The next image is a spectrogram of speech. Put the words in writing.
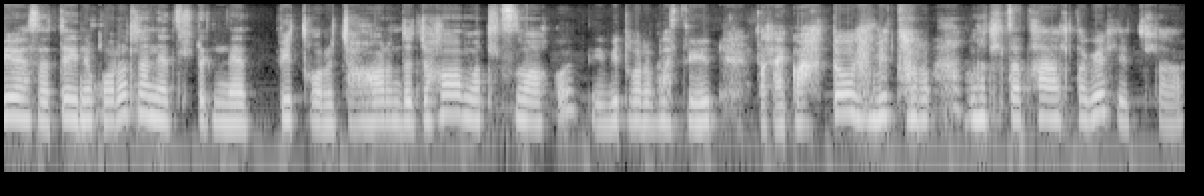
Би бас одоо энэ гуруулаа найзалдаг найз бид гурав хоорондоо жохоо муудалцсан байхгүй. Тэгээ бид гурав бас тэгээд за гайг бахтуу бид гурав муудалцаад хаалдаг л ээж л байгаа.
